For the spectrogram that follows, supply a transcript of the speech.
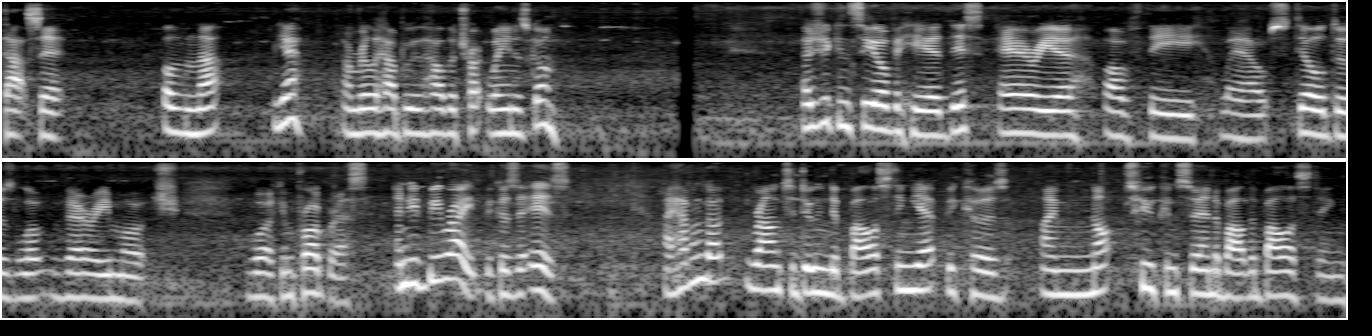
That's it. Other than that, yeah, I'm really happy with how the track lane has gone. As you can see over here, this area of the layout still does look very much work in progress. And you'd be right, because it is. I haven't got around to doing the ballasting yet because I'm not too concerned about the ballasting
